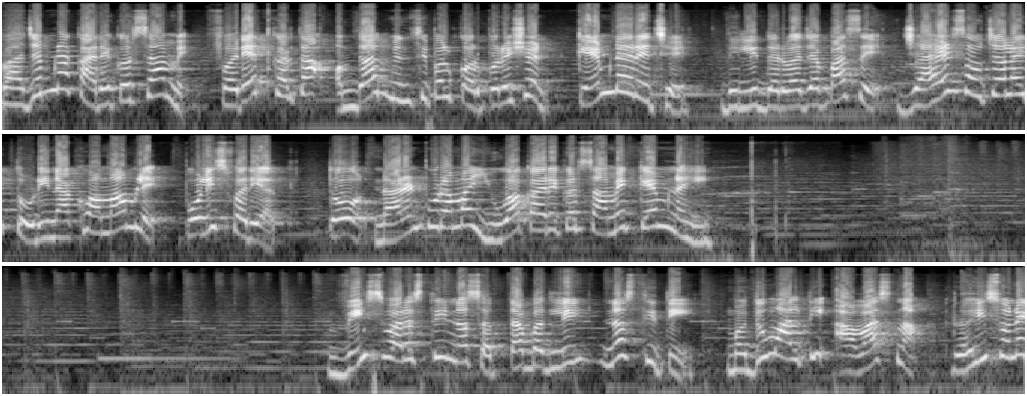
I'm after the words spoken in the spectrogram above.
ભાજપના કાર્યકર સામે ફરિયાદ કરતા અમદાવાદ મ્યુનિસિપલ કોર્પોરેશન કેમ ડરે છે? દિલ્હી દરવાજા પાસે જાહેર શૌચાલય તોડી નાખવા મામલે પોલીસ ફરિયાદ. તો નારણપુરામાં યુવા કાર્યકર સામે કેમ નહીં? વીસ વર્ષથી ન સત્તા બદલી, ન સ્થિતિ. મધુમાલતી આવાસના રહીશોને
